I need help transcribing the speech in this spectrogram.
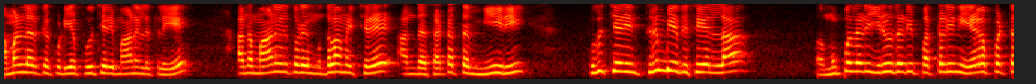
அமலில் இருக்கக்கூடிய புதுச்சேரி மாநிலத்திலேயே அந்த மாநிலத்துடைய முதலமைச்சரே அந்த சட்டத்தை மீறி புதுச்சேரியின் திரும்பிய திசையெல்லாம் முப்பது அடி இருபது அடி பத்தடின்னு ஏகப்பட்ட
